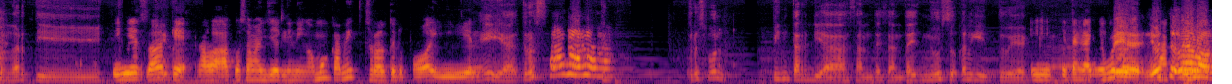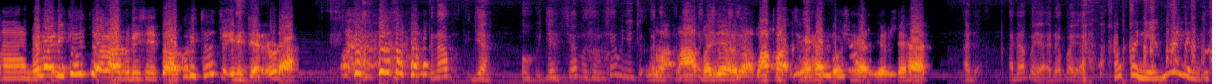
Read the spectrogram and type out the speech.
mengerti. Iya, soalnya kayak kalau aku sama Jerry ini ngomong, kami selalu to the point. Iya, terus terus pun pintar dia santai-santai nusuk kan gitu ya. Iya, kan? kita nggak nyebut. Iya, ngakuin memang. kan, memang gitu. dicucuk lah aku di situ aku dicucuk ini Jer udah Kenapa? Ja. Oh, ja, siapa sama siapa nyucuk? Nggak kenapa, apa-apa Ja? Jer nggak apa-apa sehat kok sehat Jer sehat Ada apa ya? Ada apa ya? Apa nih yang mana nih?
